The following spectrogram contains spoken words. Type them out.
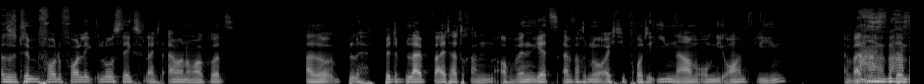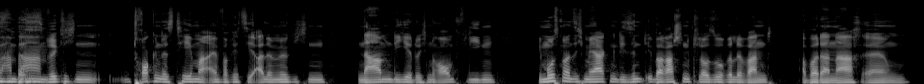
Also, Tim, bevor du loslegst, vielleicht einmal nochmal kurz. Also, bitte bleibt weiter dran, auch wenn jetzt einfach nur euch die Proteinnamen um die Ohren fliegen. Weil das, Bam, ist, bam, das, bam, das ist wirklich ein trockenes Thema, einfach jetzt hier alle möglichen Namen, die hier durch den Raum fliegen. Die muss man sich merken, die sind überraschend klausurrelevant, aber danach ähm,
